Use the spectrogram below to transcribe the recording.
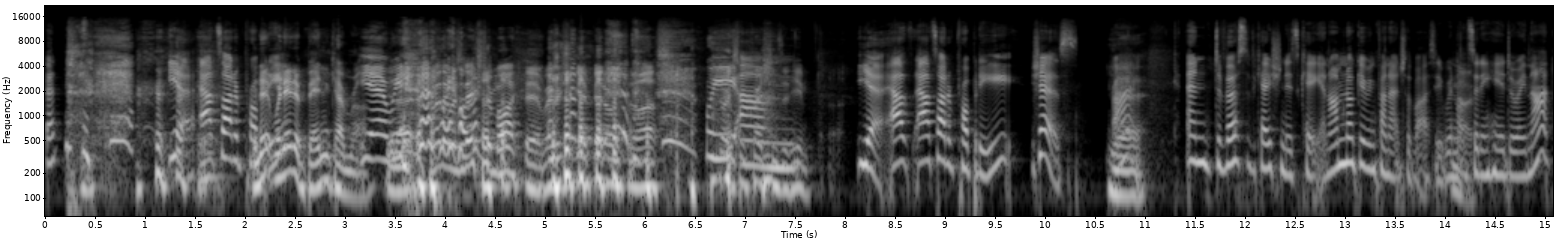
Ben. yeah, outside of We property. need, we need a Ben camera. yeah, we, know? Well, there was an extra mic there. Maybe we should get Ben on for the last. we throw some questions at um, him. yeah, out, outside of property, shares. Yeah. Right? And diversification is key. And I'm not giving financial advice here. We're No. not sitting here doing that.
